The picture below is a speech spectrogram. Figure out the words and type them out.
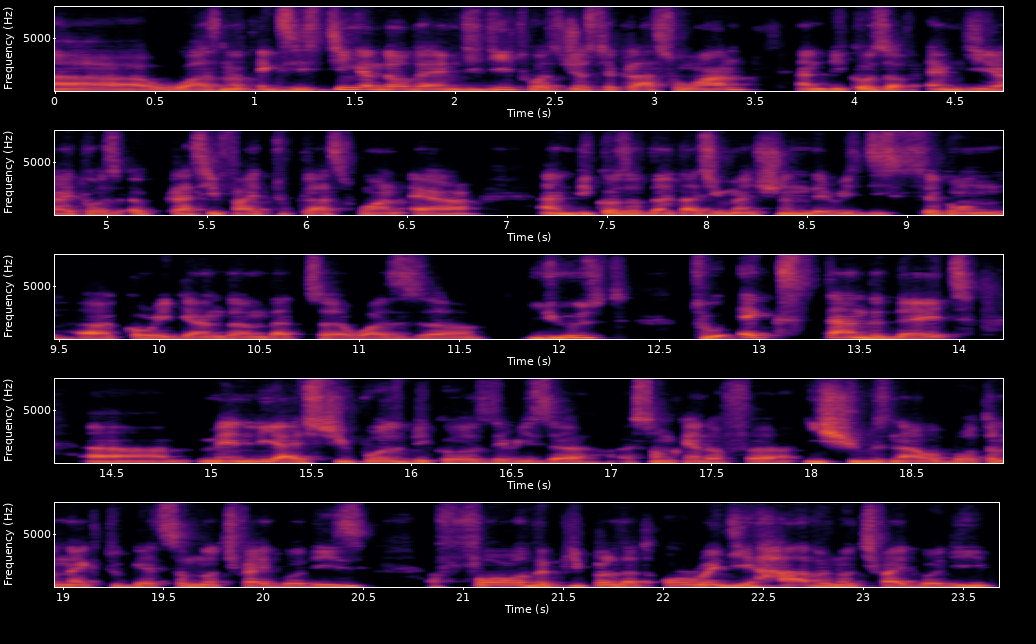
uh, was not existing under the MDD. It was just a class one. And because of MDR, it was up classified to class one R. And because of that, as you mentioned, there is this second uh, corrigendum that uh, was used to extend the date um, mainly, I suppose, because there is a, some kind of uh, issues now, a bottleneck to get some notified bodies for the people that already have a notified body.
